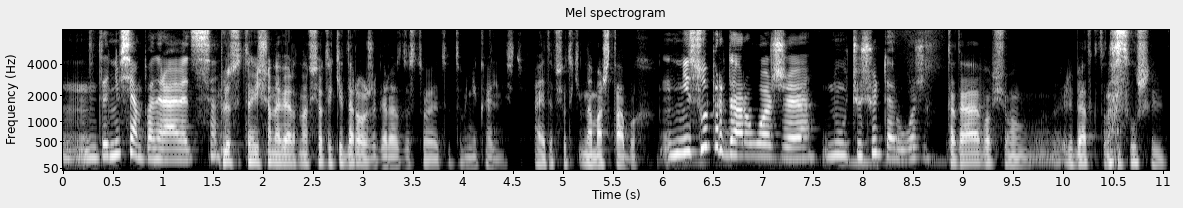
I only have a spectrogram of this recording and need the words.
Это не всем понравится. Плюс это еще, наверное, все-таки дороже гораздо стоит, эта уникальность. А это все-таки на масштабах. Не супер дороже, ну, чуть-чуть дороже. Тогда, в общем, ребят, кто нас слушает,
